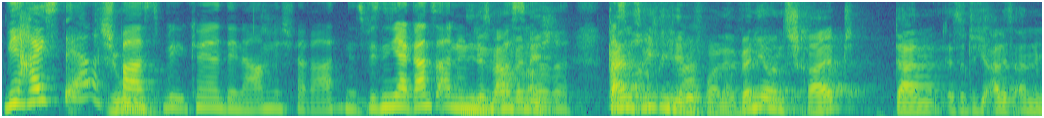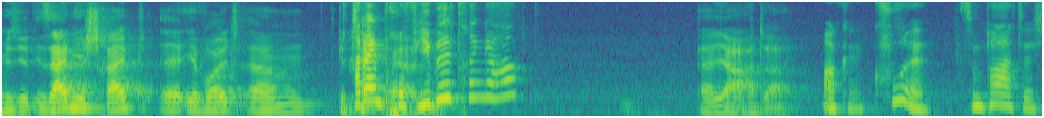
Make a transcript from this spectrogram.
Wie heißt der? Spaß, wir können ja den Namen nicht verraten. Jetzt. Wir sind ja ganz anonym. Nee, das machen wir nicht. Eure, ganz wichtig, liebe Freunde, wenn ihr uns schreibt, dann ist natürlich alles anonymisiert. Ihr seid, ihr schreibt, äh, ihr wollt. Ähm, hat er ein Profilbild drin gehabt? Äh, ja, hat er. Okay, cool. Sympathisch.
